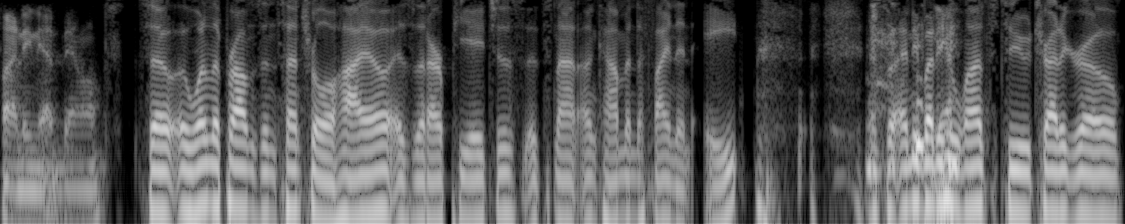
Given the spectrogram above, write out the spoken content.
finding that balance. So uh, one of the problems in Central Ohio is that our pHs it's not uncommon to find an eight, and so anybody who wants to try to grow,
